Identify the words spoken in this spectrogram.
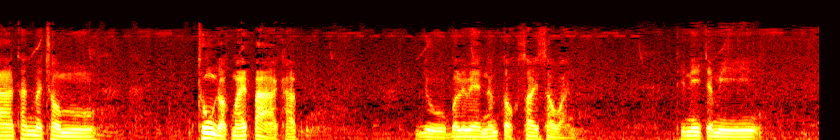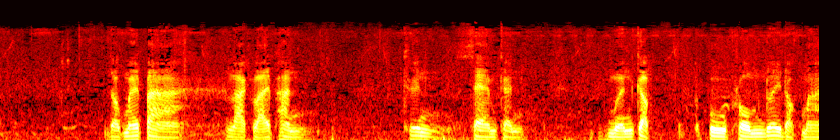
าท่านมาชมทุ่งดอกไม้ป่าครับ อยู่บริเวณน้ำตกสร้อยสวรรค์ ที่นี่จะมีดอกไม้ป่าหลากหลายพันธุ์ขึ้นแซมกัน เหมือนกับปูพรมด้วยดอกไม้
